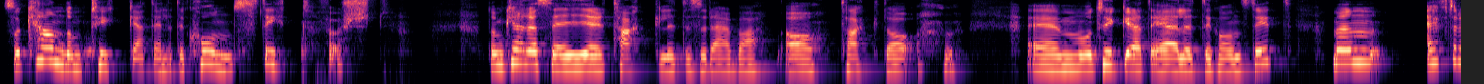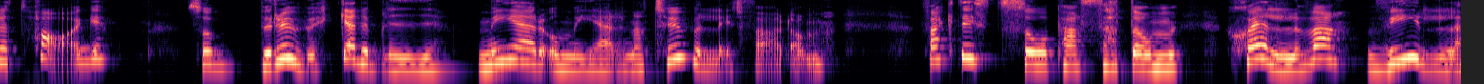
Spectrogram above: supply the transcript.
så kan de tycka att det är lite konstigt först. De kanske säger tack lite sådär bara, ja tack då. Ehm, och tycker att det är lite konstigt. Men efter ett tag så brukar det bli mer och mer naturligt för dem. Faktiskt så pass att de själva vill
